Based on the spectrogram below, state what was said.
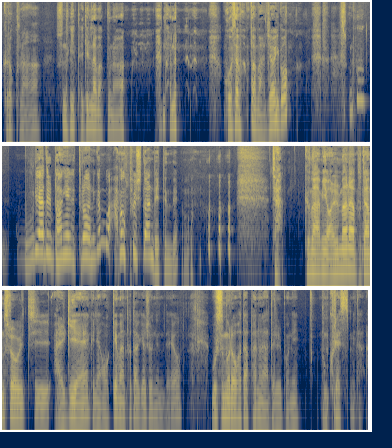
그렇구나. 수능이 100일 남았구나. 나는 고3 아빠 맞아, 이거? 뭐, 우리 아들 방에 들어가니까 뭐 아무 표시도 안돼 있던데. 어. 자, 그 마음이 얼마나 부담스러울지 알기에 그냥 어깨만 토닥여 줬는데요. 웃음으로 화답하는 아들을 보니 뭉클했습니다. 아,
